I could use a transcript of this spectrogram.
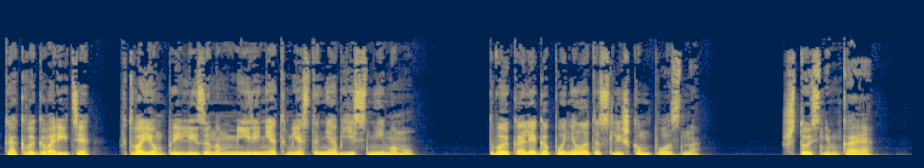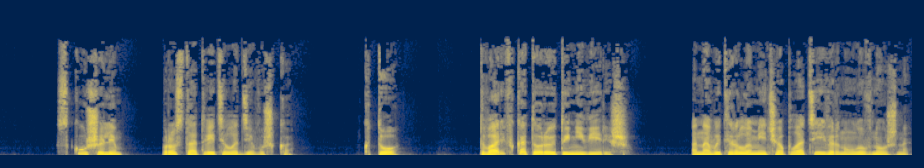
Как вы говорите, в твоем прилизанном мире нет места необъяснимому. Твой коллега понял это слишком поздно. Что с ним, Кая? «Скушали», — просто ответила девушка. «Кто?» «Тварь, в которую ты не веришь». Она вытерла меч о платье и вернула в ножны.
